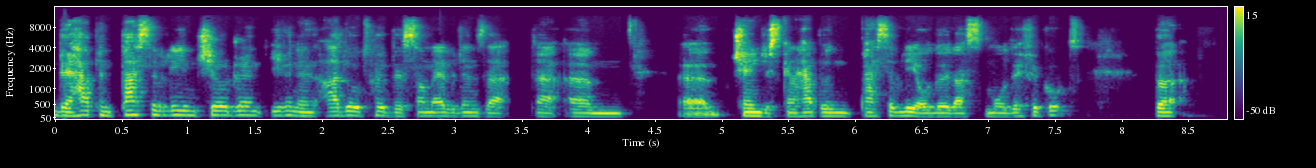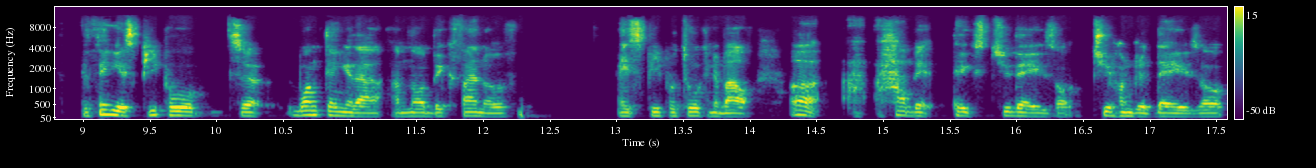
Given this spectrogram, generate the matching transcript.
they happen passively in children. Even in adulthood, there's some evidence that, that um, uh, changes can happen passively, although that's more difficult. But the thing is, people, so one thing that I'm not a big fan of is people talking about, oh, a habit takes two days or 200 days, or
